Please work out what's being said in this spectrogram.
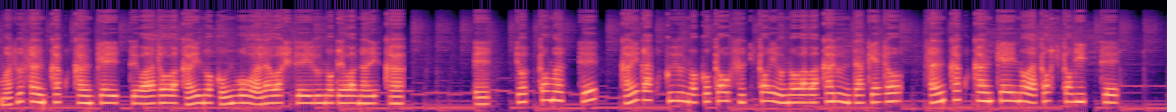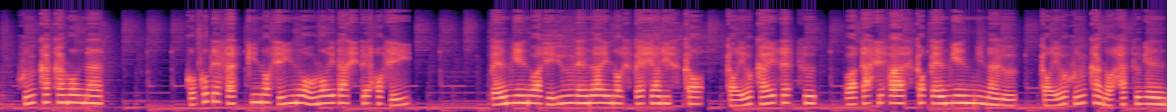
まず三角関係ってワードは貝の今後を表しているのではないか。え、ちょっと待って、貝がククルのことを好きというのはわかるんだけど、三角関係の後一人って、風化かもな。ここでさっきのシーンを思い出してほしい。ペンギンは自由恋愛のスペシャリスト、という解説。私ファーストペンギンになる、という風化の発言。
